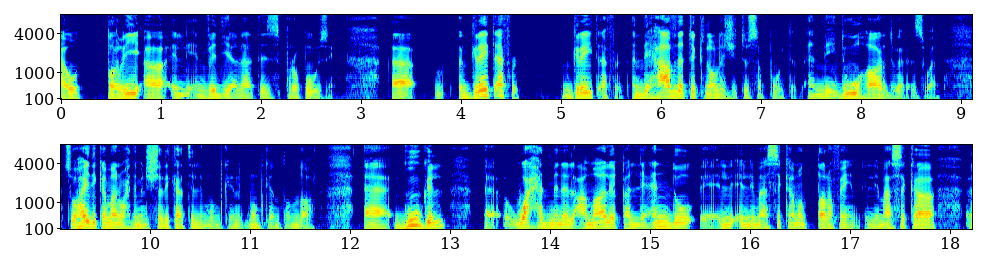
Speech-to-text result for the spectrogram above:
أو الطريقة اللي انفيديا that is proposing great effort. Great effort. And they have the technology to support it. And they do hardware as well. So هيدي كمان واحدة من الشركات اللي ممكن ممكن تنضاف. جوجل uh, واحد من العمالقة اللي عنده اللي ماسكها من الطرفين اللي ماسكها uh,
